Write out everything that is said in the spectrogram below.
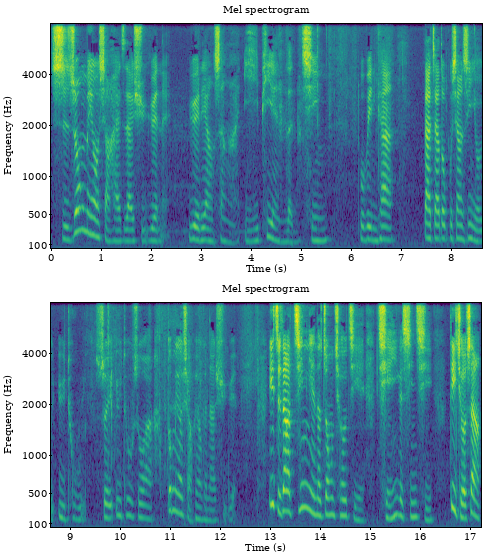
始终没有小孩子来许愿呢。月亮上啊，一片冷清。托比，你看，大家都不相信有玉兔了，所以玉兔说啊，都没有小朋友跟他许愿，一直到今年的中秋节前一个星期。地球上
